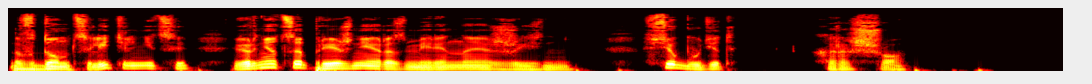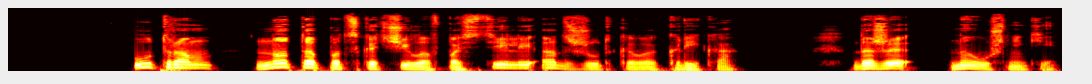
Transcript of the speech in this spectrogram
В дом целительницы вернется прежняя размеренная жизнь. Все будет хорошо. Утром Нота подскочила в постели от жуткого крика. Даже наушники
